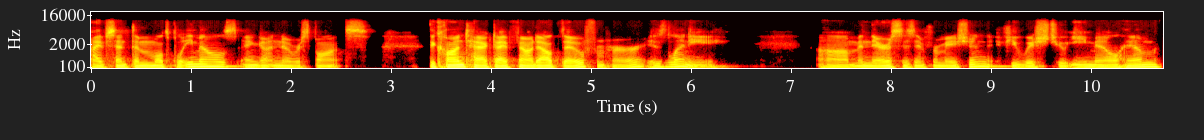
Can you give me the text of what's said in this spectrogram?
I've sent them multiple emails and gotten no response. The contact I found out though from her is Lenny. Um, and there's his information if you wish to email him.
